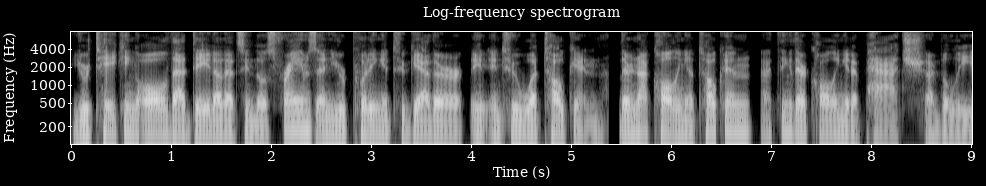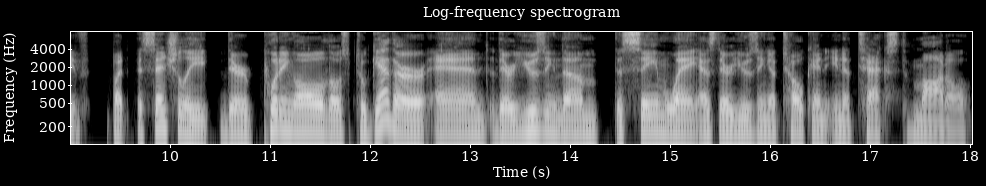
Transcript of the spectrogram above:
you're taking all that data that's in those frames and you're putting it together in, into what token. They're not calling it a token. I think they're calling it a patch, I believe. But essentially, they're putting all of those together and they're using them the same way as they're using a token in a text model,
